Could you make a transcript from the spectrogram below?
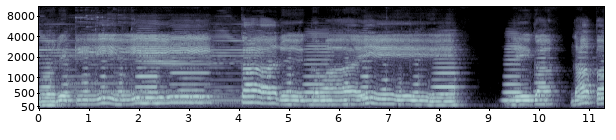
ਗੁਰ ਕੀ ਕਾਰ ਕਮਾਏ ਰੇਗਾ ਧਾਪਾ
